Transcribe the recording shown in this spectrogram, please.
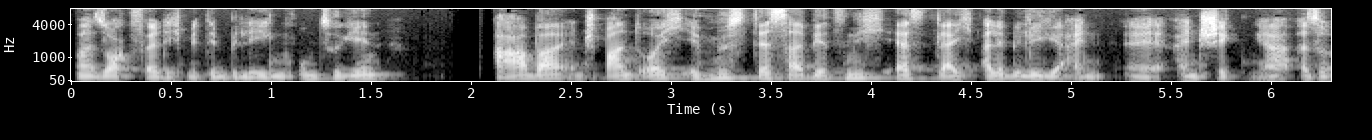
mal sorgfältig mit den Belegen umzugehen. Aber entspannt euch, ihr müsst deshalb jetzt nicht erst gleich alle Belege ein, äh, einschicken. Ja? Also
